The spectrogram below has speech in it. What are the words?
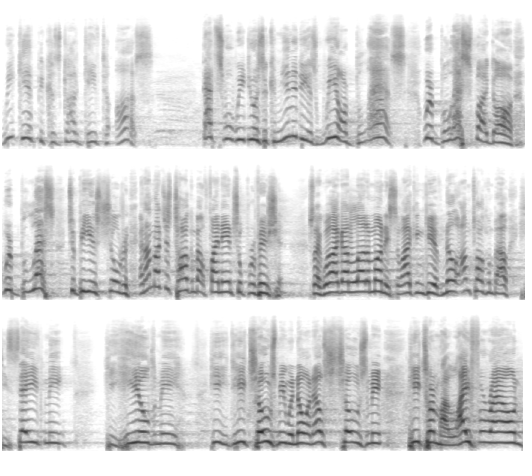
We give because God gave to us. That's what we do as a community is we are blessed. We're blessed by God. We're blessed to be his children. And I'm not just talking about financial provision. It's like, well, I got a lot of money so I can give. No, I'm talking about he saved me. He healed me. He, he chose me when no one else chose me. He turned my life around.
